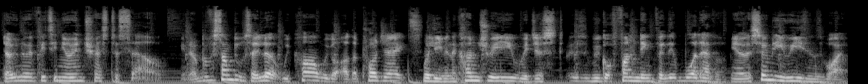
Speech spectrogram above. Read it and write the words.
don't know if it's in your interest to sell. You know, but for some people say, look, we can't, We've got other projects, we're leaving the country, we're just, we've got funding for whatever. You know, there's so many reasons why.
